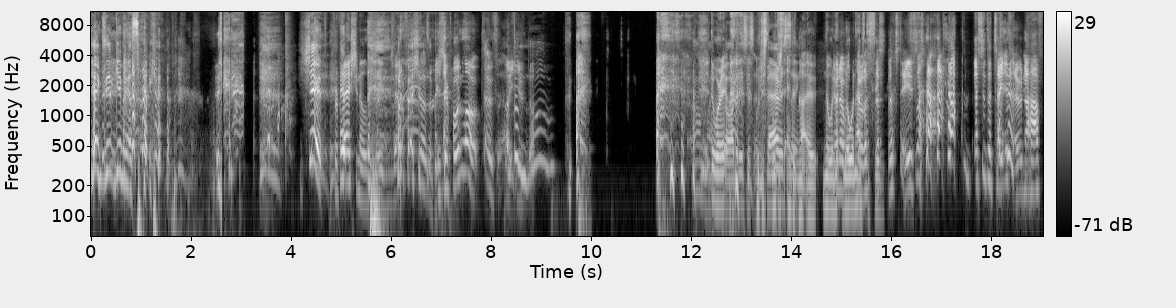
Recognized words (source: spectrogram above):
give, give me a second. Shit! Professionals, ladies and gentlemen. Professionalism. Is your phone locked? I, was I like, don't you- know. Oh my Don't worry. god, this is We'll just, we'll just edit embarrassing. that out. No one, No, no, no, one no, has this, to see. this, this stays. this is the tightest hour and a half,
